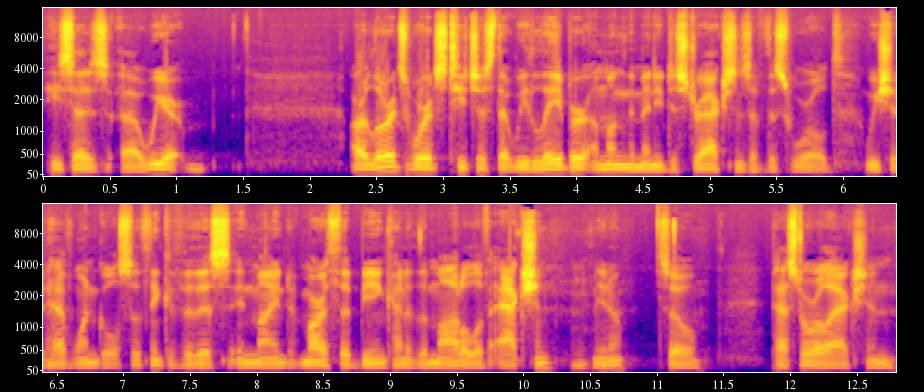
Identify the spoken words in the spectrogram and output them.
he says uh, we are. Our Lord's words teach us that we labor among the many distractions of this world. We should have one goal. So think of this in mind. Martha being kind of the model of action, you know. So pastoral action,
